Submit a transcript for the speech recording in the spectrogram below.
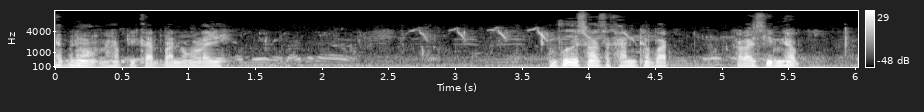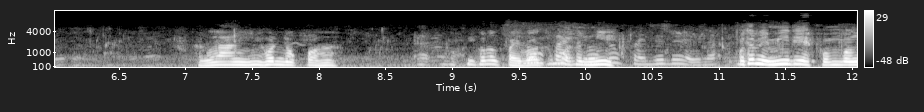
ครับพี่น้องนะครับพิกัดบ้านดงไรอำเภอสาสคันจังหวัดกาฬสินธุ์ครับข้างล่างมีคนนกป่ะฮะมีคนต้องไปบ่ว่าทางนี้ไปเรื่อยๆละว่าทางไหนมีเดิผมเบิ่ง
